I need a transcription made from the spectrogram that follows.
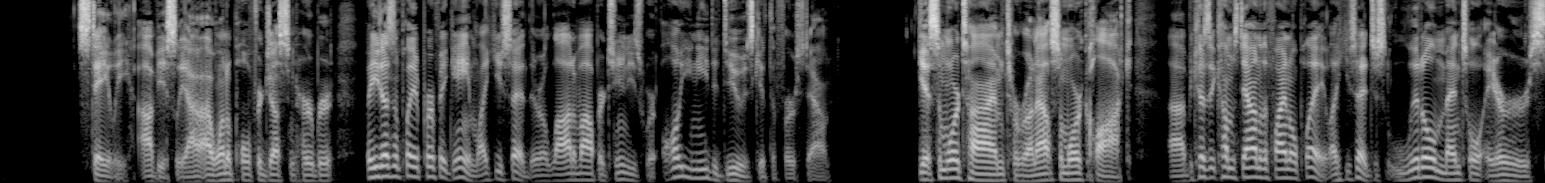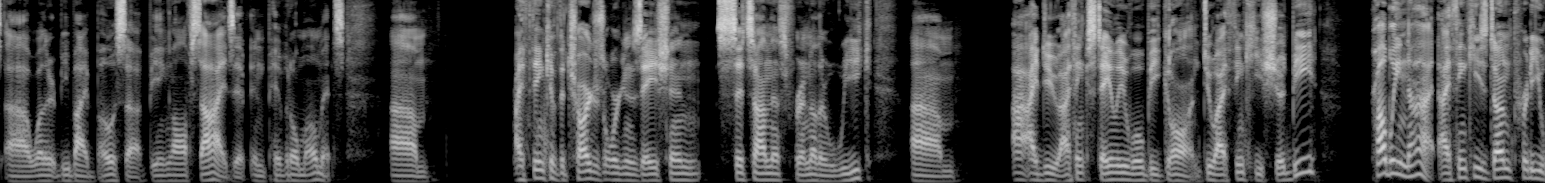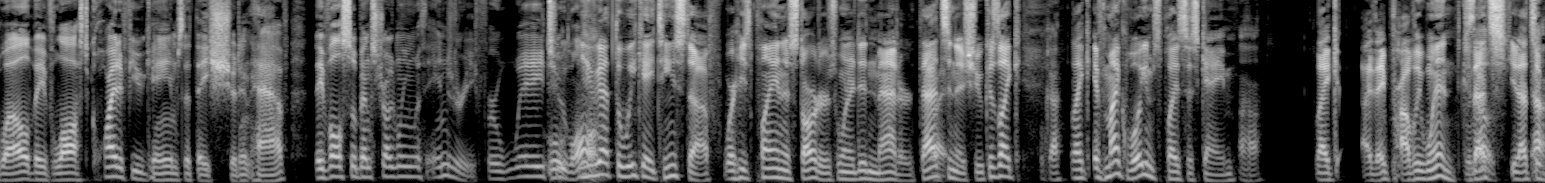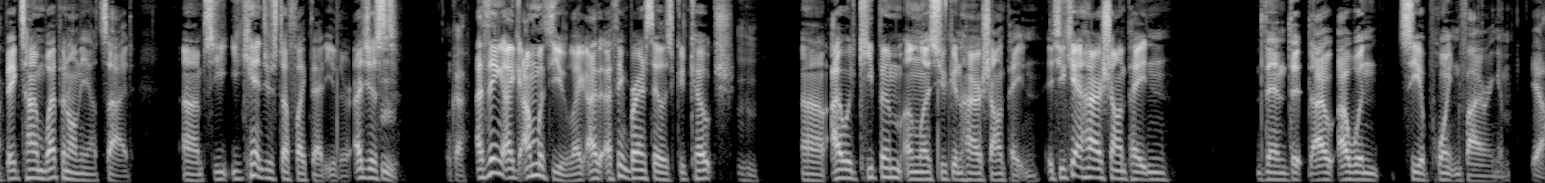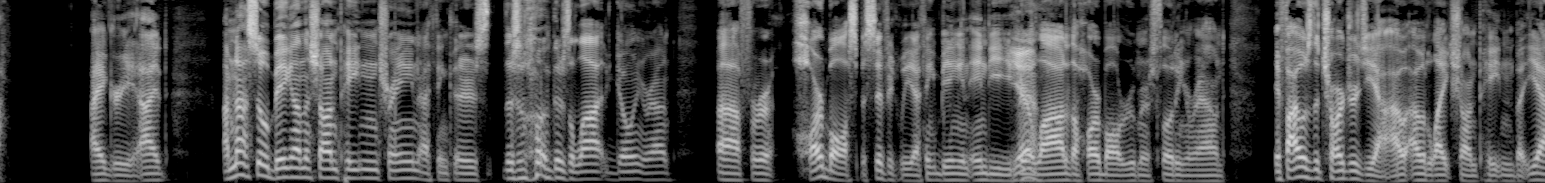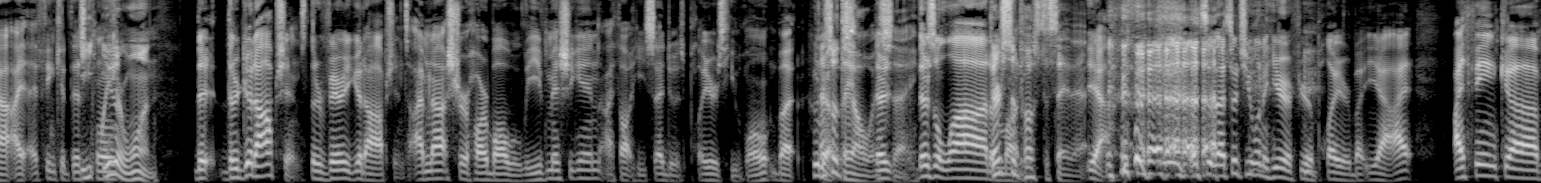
Staley, obviously. I, I want to pull for Justin Herbert, but he doesn't play a perfect game. Like you said, there are a lot of opportunities where all you need to do is get the first down, get some more time to run out some more clock. Uh, because it comes down to the final play. Like you said, just little mental errors, uh, whether it be by Bosa being off sides in pivotal moments. Um, I think if the Chargers organization sits on this for another week, um, I, I do. I think Staley will be gone. Do I think he should be? Probably not. I think he's done pretty well. They've lost quite a few games that they shouldn't have. They've also been struggling with injury for way too Well, long. You got the week 18 stuff where he's playing his starters when it didn't matter. That's Right. an issue because like Okay. like if Mike Williams plays this game, Uh-huh. like uh, they probably win because Who that's that's Yeah. a big time weapon on the outside. Um, so you, you can't do stuff like that either. I just Hmm. Okay. I think like I'm with you. Like I, I think Brandon Staley's a good coach. Mhm. Uh, I would keep him unless you can hire Sean Payton. If you can't hire Sean Payton, then th- I I wouldn't see a point in firing him. Yeah, I agree. I I'm not so big on the Sean Payton train. I think there's there's a lot, there's a lot going around uh, for Harbaugh specifically. I think being in Indy, you hear a lot of the Harbaugh rumors floating around. If I was the Chargers, yeah, I, I would like Sean Payton. But yeah, I, I think at this E- point, either one. They're, they're good options. They're very good options. I'm not sure Harbaugh will leave Michigan. I thought he said to his players he won't, but who That's knows? what they always There's- say. There's a lot of They're supposed to say that. Yeah, that's that's what you want to hear if you're a player. But yeah, I I think uh,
